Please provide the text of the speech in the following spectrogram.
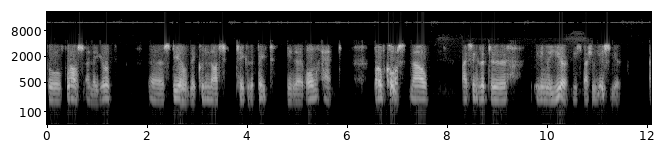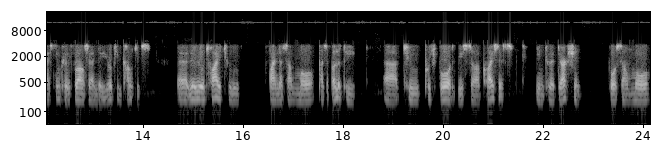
for France and Europe, still they could not take the fate in their own hand. But of course, now I think that uh, in a year, especially this year, I think France and the European countries uh, they will try to find some more possibility uh, to push forward this uh, crisis into a direction for some more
